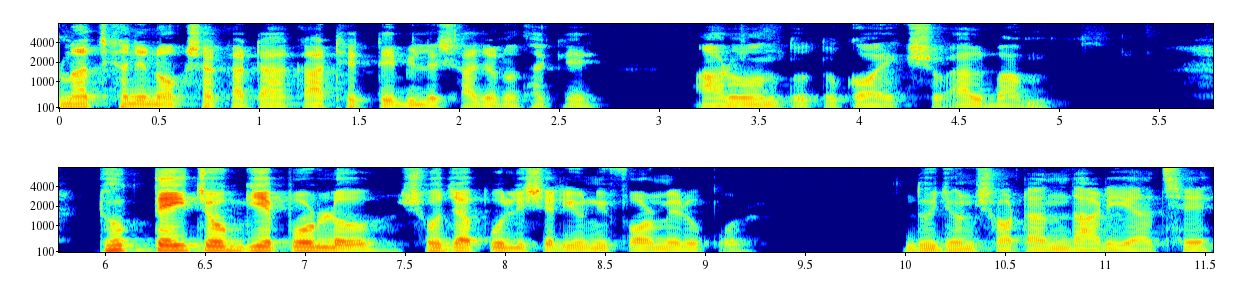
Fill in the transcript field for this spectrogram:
মাঝখানে নকশা কাটা, কাঠের টেবিলে সাজানো থাকে আরও অন্তত কয়েকশো অ্যালবাম। ঢুকতেই চোখ গিয়ে পড়ল সোজা পুলিশের ইউনিফর্মের উপর। দুজন শটান দাঁড়িয়ে আছে,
